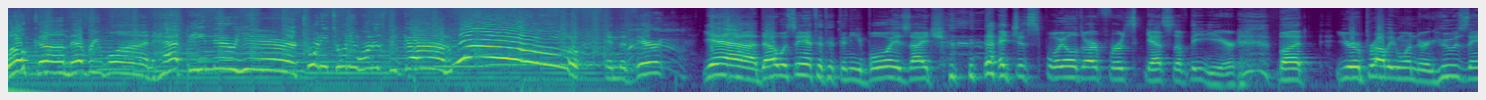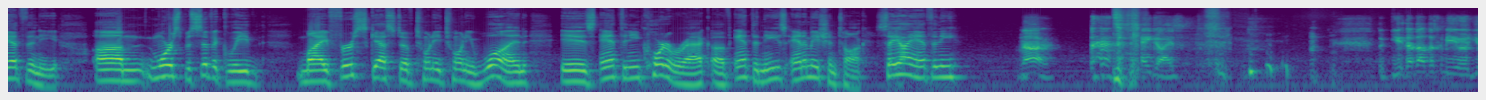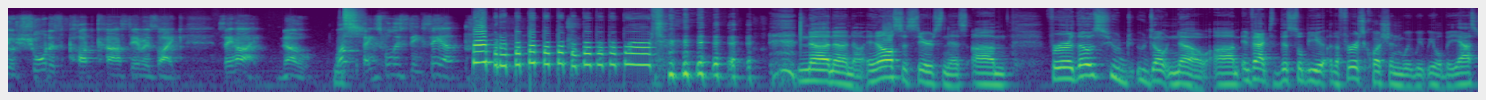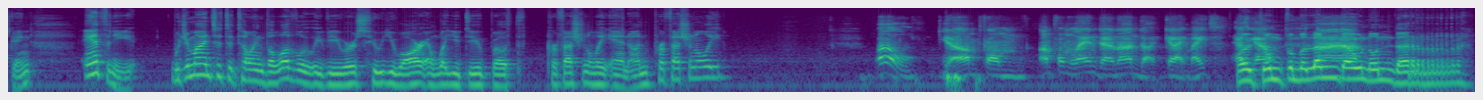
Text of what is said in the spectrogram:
Welcome, everyone! Happy New Year! 2021 has begun! Woo! In the very. Yeah, that was Anthony, boys. I, I just spoiled our first guest of the year. But you're probably wondering who's Anthony? Um, more specifically, my first guest of 2021 is Anthony Corderak of Anthony's Animation Talk. Say hi, Anthony. No. hey, guys. That's gonna be your, your, shortest podcast ever. Is like, say hi. No. Well, thanks for listening. See ya. no, no, no. In all seriousness, um, for those who, who don't know, um, in fact, this will be the first question we, we will be asking. Anthony, would you mind t- t- telling the lovely viewers who you are and what you do both professionally and unprofessionally? Well, you know, I'm from I'm from land down under. G'day, mate. How's I come from the land um, down under.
